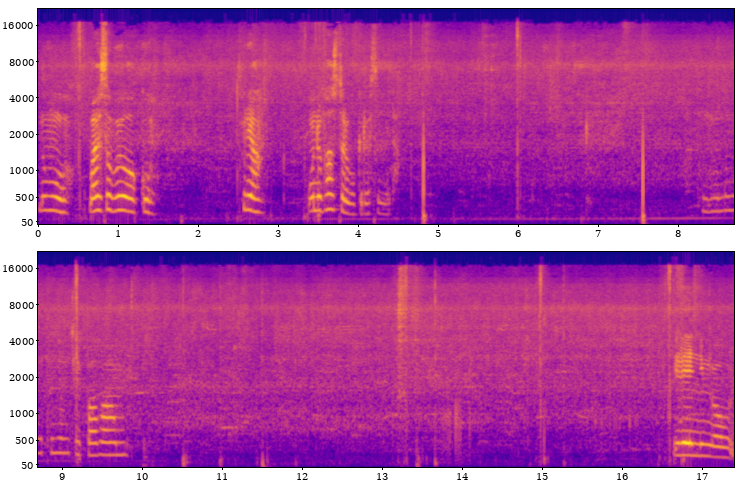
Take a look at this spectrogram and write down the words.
너무 맛있어 보여갖고 그냥 오늘 파스타를 먹기로 했습니다. tanjang 제빠밤 미래님과 올아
